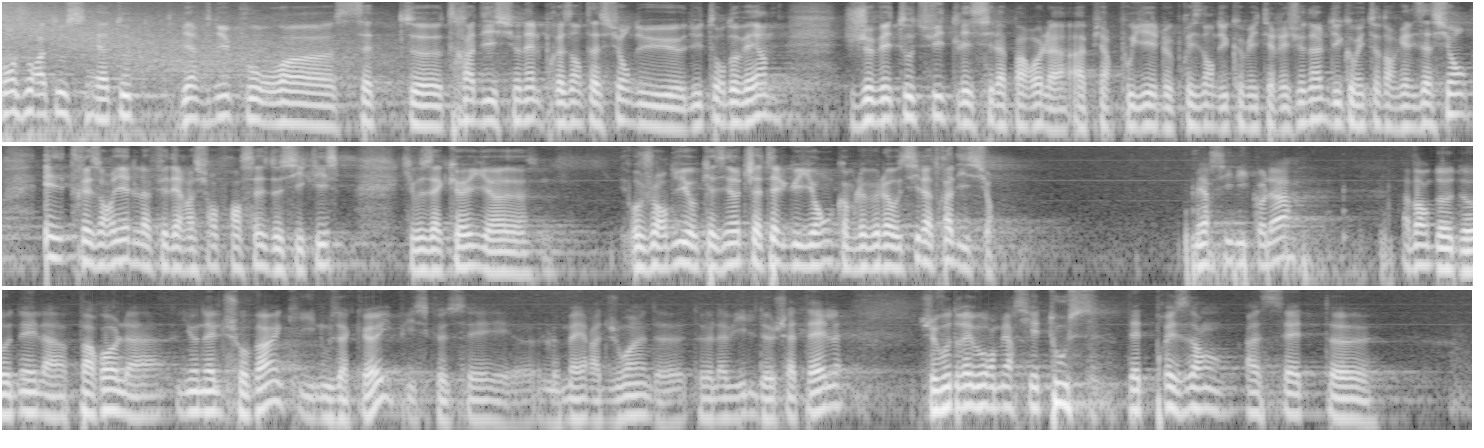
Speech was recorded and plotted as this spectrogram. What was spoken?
Bonjour à tous et à toutes. Bienvenue pour euh, cette euh, traditionnelle présentation du, Tour d'Auvergne. Je vais tout de suite laisser la parole à, Pierre Pouillet, le président du comité régional, du comité d'organisation et trésorier de la Fédération française de cyclisme, qui vous accueille euh, aujourd'hui au casino de Châtel-Guyon, comme le veut là aussi la tradition. Merci Nicolas. Avant de donner la parole à Lionel Chauvin qui nous accueille, puisque c'est le maire adjoint de la ville de Châtel, je voudrais vous remercier tous d'être présents à cette euh,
